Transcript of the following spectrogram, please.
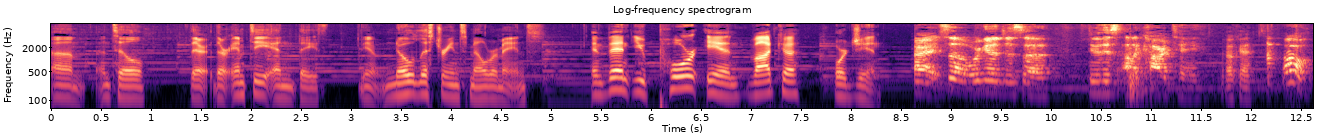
um, until they're they're empty and they, you know, no Listerine smell remains. And then you pour in vodka or gin. All right, so we're gonna just uh, do this a la carte. Okay. Oh,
